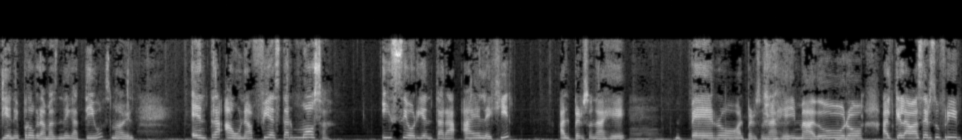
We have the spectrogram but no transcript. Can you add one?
tiene programas negativos, Mabel, entra a una fiesta hermosa y se orientará a elegir al personaje perro, al personaje inmaduro, al que la va a hacer sufrir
